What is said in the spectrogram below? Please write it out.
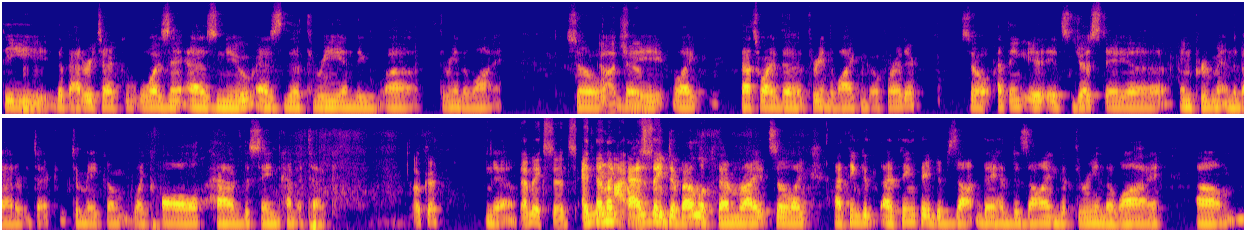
the Mm-hmm. the battery tech wasn't as new as the three and the uh, three and the Y. So Gotcha. they like that's why the three and the Y can go further. So I think it, it's just a uh, improvement in the battery tech to make them like all have the same kind of tech. Okay, Yeah. that makes sense. And then like I as they develop them right so like i think i think they design they have designed the three and the y um,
